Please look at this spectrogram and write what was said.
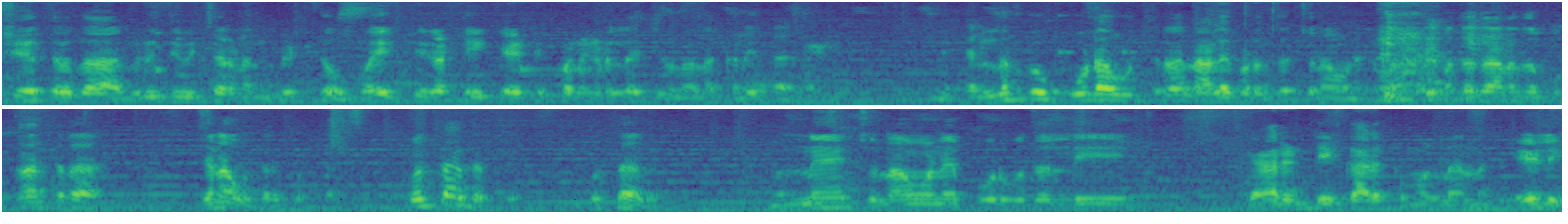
ಕ್ಷೇತ್ರದ ಅಭಿವೃದ್ಧಿ ವಿಚಾರಣೆ ಬಿಟ್ಟು ವೈಯಕ್ತಿಕ ಟೀಕೆ, ಟಿಪ್ಪಣಿಗಳಲ್ಲೇ ಜೀವನವನ್ನು ಕಳೀತಾ ಇದೆ ಎಲ್ಲದಕ್ಕೂ ಕೂಡ ಉತ್ತರ ನಾಳೆ ಬರುತ್ತೆ ಚುನಾವಣೆ ಮತದಾನದ ಮುಖಾಂತರ ಜನ ಉತ್ತರ ಕೊಡ್ತಾರೆ. ಗೊತ್ತಾಗುತ್ತೆ, ಗೊತ್ತಾಗತ್ತೆ. ಮೊನ್ನೆ ಚುನಾವಣೆ ಪೂರ್ವದಲ್ಲಿ ಗ್ಯಾರಂಟಿ ಕಾರ್ಯಕ್ರಮಗಳನ್ನು ಹೇಳಿ,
